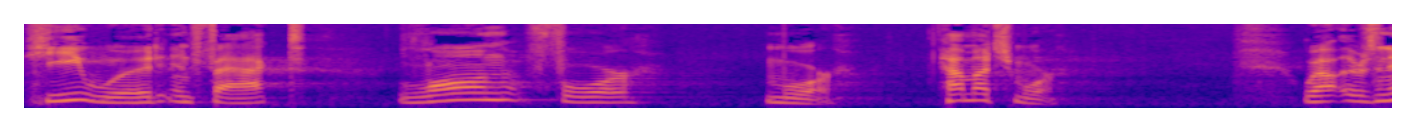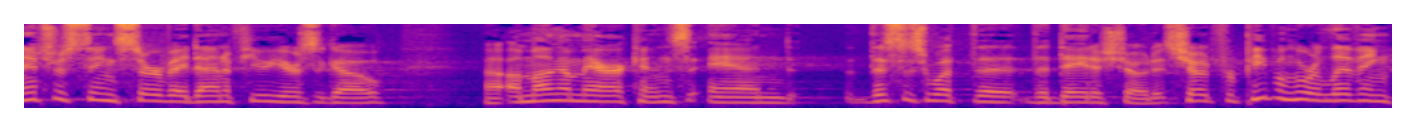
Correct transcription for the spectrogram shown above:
He would, in fact, long for more. How much more? Well, there was an interesting survey done a few years ago uh, among Americans, and this is what the, the data showed. It showed for people who are living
